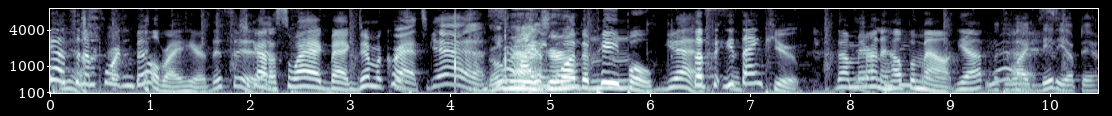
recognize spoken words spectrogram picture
Yeah, it's an important bill right here. This is. She got a swag bag. Democrats, yes. Go Fighting ahead, girl. for the mm-hmm. people, yes. The p- you- thank you. The trying to American help them out. Yep. Looking like Diddy up there.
